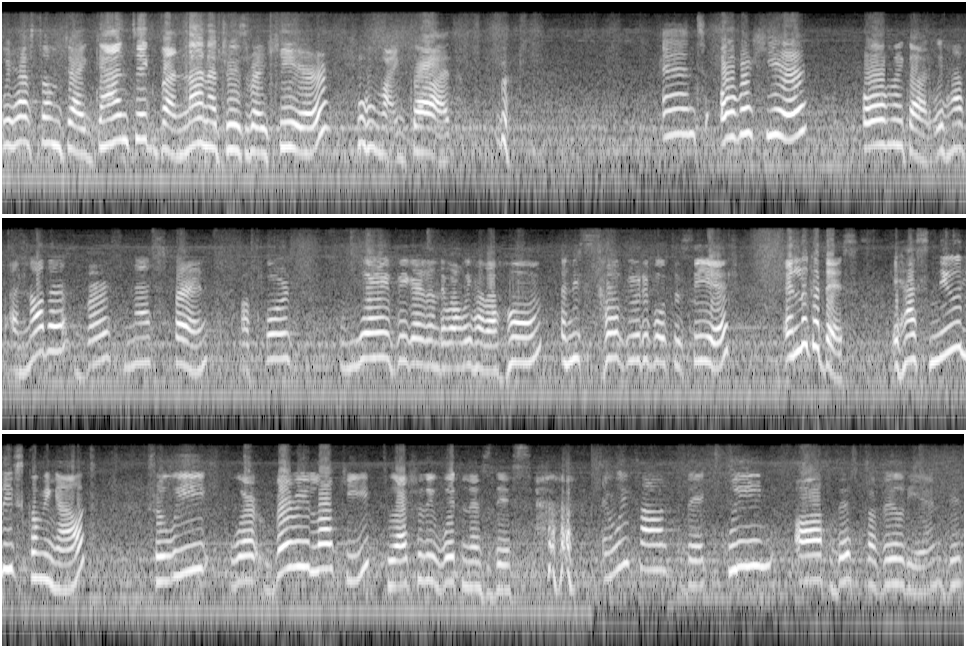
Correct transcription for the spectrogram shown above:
We have some gigantic banana trees right here. Oh my god. Over here, oh my god, we have another bird's nest fern. Of course, way bigger than the one we have at home. And it's so beautiful to see it. And look at this. It has new leaves coming out. So we were very lucky to actually witness this. And we found the queen of this pavilion, this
